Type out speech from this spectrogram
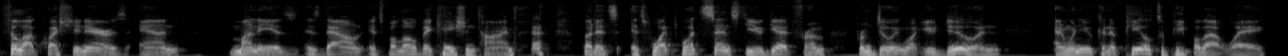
fill out questionnaires and money is is down. It's below vacation time but it's it's what what sense do you get from from doing what you do? And and when you can appeal to people that way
